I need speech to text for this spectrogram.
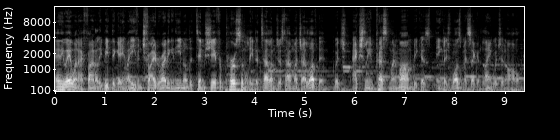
Anyway, when I finally beat the game, I even tried writing an email to Tim Schafer personally to tell him just how much I loved it, which actually impressed my mom because English was my second language and all.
